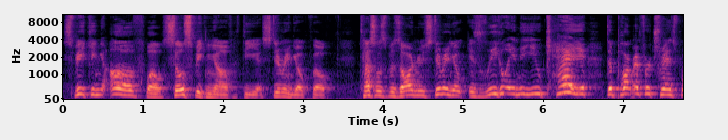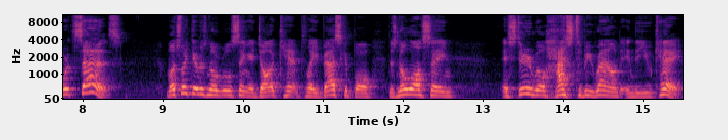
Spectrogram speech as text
Speaking of, well, still speaking of the steering yoke though, Tesla's bizarre new steering yoke is legal in the UK, Department for Transport says. Much like there was no rule saying a dog can't play basketball, there's no law saying a steering wheel has to be round in the UK.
